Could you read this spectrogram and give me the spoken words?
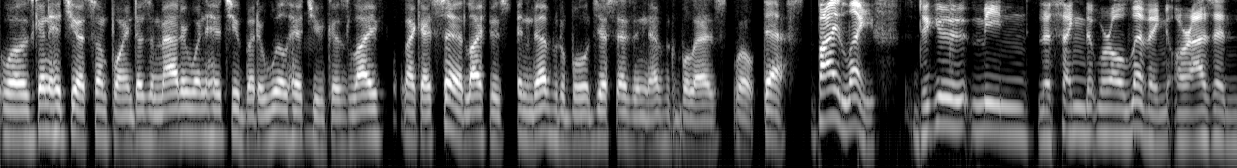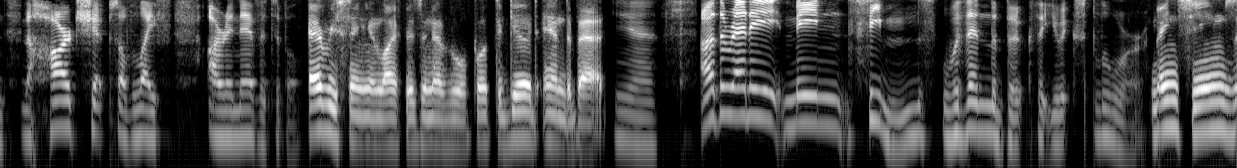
well, it's gonna hit you at some point. It doesn't matter when it hits you, but it will hit hmm. you because life, like I said, life is inevitable, just as inevitable as well death. By life, do you mean the thing that we're all living, or as in the hardships of life are inevitable? Everything in life is inevitable, both the good and the bad. Yeah. Are there any main themes within the book that you explore? Main themes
